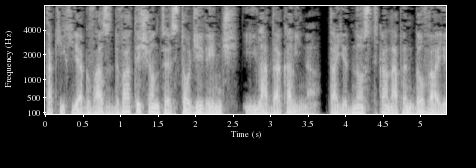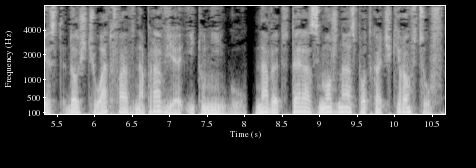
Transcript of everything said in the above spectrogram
takich jak WAZ 2109 i Lada Kalina. Ta jednostka napędowa jest dość łatwa w naprawie i tuningu. Nawet teraz można spotkać kierowców,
